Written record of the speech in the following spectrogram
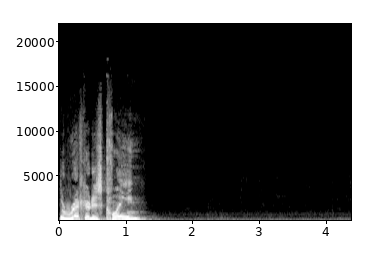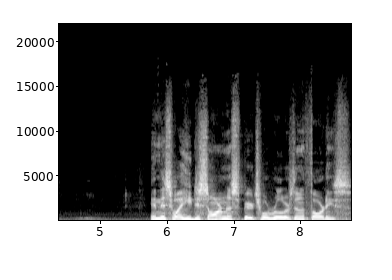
the record is clean. In this way, he disarmed the spiritual rulers and authorities.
